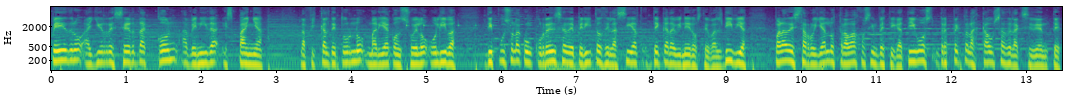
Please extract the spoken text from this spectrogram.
Pedro Aguirre Cerda con Avenida España. La fiscal de turno, María Consuelo Oliva, dispuso la concurrencia de peritos de la CIAT de Carabineros de Valdivia para desarrollar los trabajos investigativos respecto a las causas del accidente.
